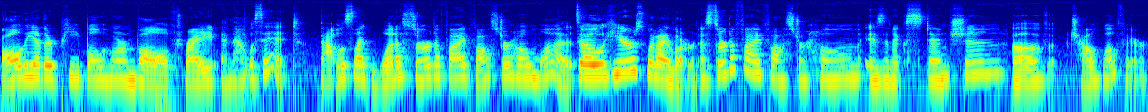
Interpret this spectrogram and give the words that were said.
all the other people who are involved, right? And that was it that was like what a certified foster home was. So here's what I learned a certified foster home is an extension of child welfare.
